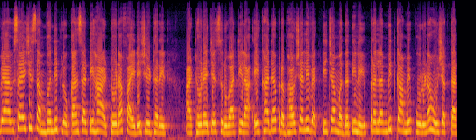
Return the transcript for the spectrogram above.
व्यवसायाशी संबंधित लोकांसाठी हा आठवडा फायदेशीर ठरेल. आठवड्याच्या सुरुवातीला एखाद्या प्रभावशाली व्यक्तीच्या मदतीने प्रलंबित कामे पूर्ण होऊ शकतात.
